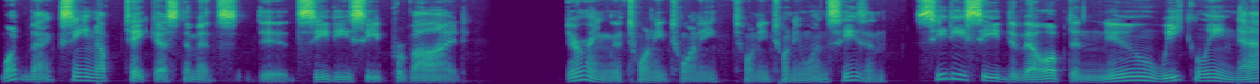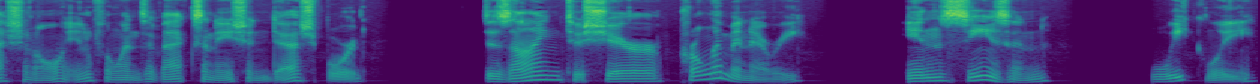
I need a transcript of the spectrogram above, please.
What vaccine uptake estimates did CDC provide during the 2020 2021 season? CDC developed a new weekly national influenza vaccination dashboard designed to share preliminary, in season, weekly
